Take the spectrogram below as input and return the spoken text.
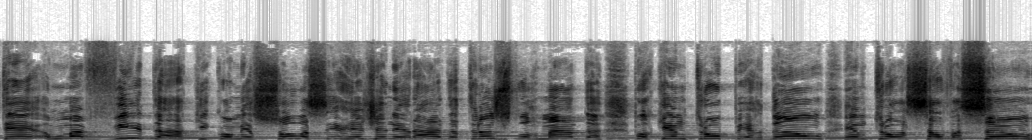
ter uma vida que começou começou a ser regenerada, transformada, porque entrou perdão, entrou a salvação,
